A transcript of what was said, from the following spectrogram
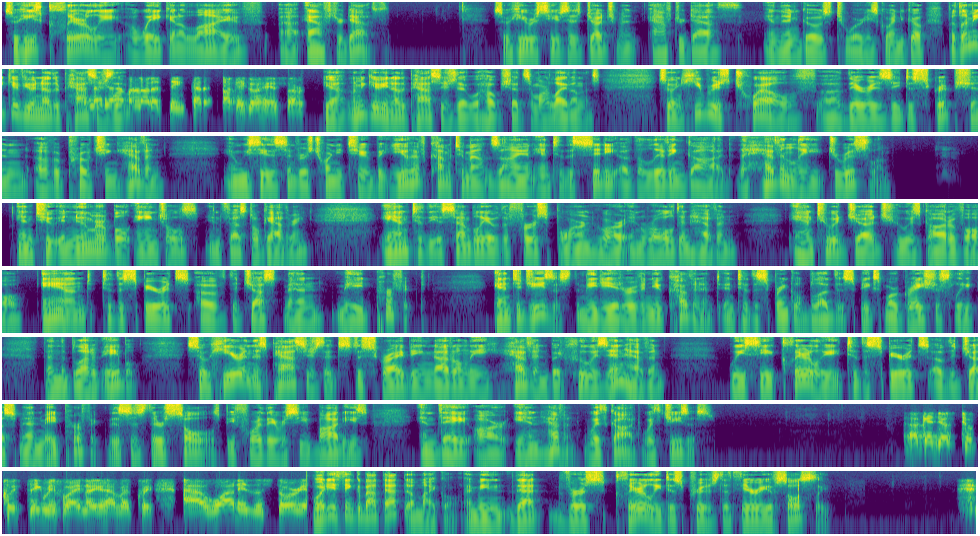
So he's clearly awake and alive uh, after death. So he receives his judgment after death and then goes to where he's going to go. But let me give you another passage. You have a lot of things. Okay, go ahead, sir. Yeah, let me give you another passage that will help shed some more light on this. So in Hebrews 12, uh, there is a description of approaching heaven. And we see this in verse 22. But you have come to Mount Zion, into the city of the living God, the heavenly Jerusalem, into innumerable angels in festal gathering, and to the assembly of the firstborn who are enrolled in heaven and to a judge who is God of all, and to the spirits of the just men made perfect, and to Jesus, the mediator of a new covenant, and to the sprinkled blood that speaks more graciously than the blood of Abel. So, here in this passage that's describing not only heaven, but who is in heaven, we see it clearly to the spirits of the just men made perfect. This is their souls before they receive bodies, and they are in heaven with God, with Jesus. Okay, just two quick things before I know you have a quick. Uh, one is the story. What do you think about that, though, Michael? I mean, that verse clearly disproves the theory of soul sleep.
